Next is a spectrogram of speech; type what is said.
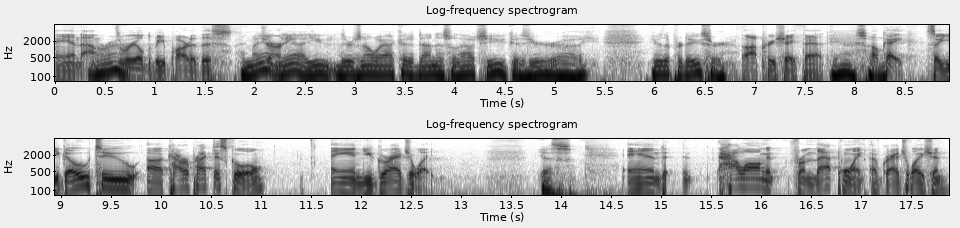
and I'm right. thrilled to be part of this Well, man, journey. yeah, you. There's no way I could have done this without you because you're uh, you're the producer. I appreciate that. Yeah. So Okay, so you go to uh, chiropractic school, and you graduate. Yes. And how long from that point of graduation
